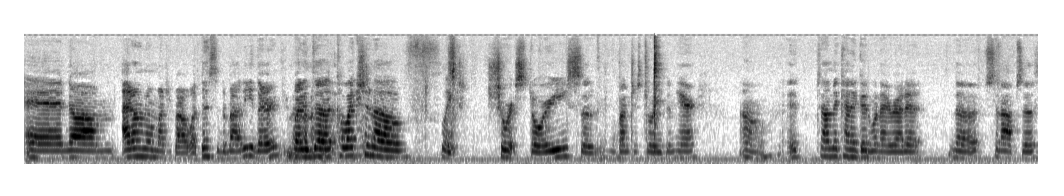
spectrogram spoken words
and um, i don't know much about what this is about either but it's a collection of like short stories so a bunch of stories in here. Oh it sounded kind of good when i read it the synopsis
